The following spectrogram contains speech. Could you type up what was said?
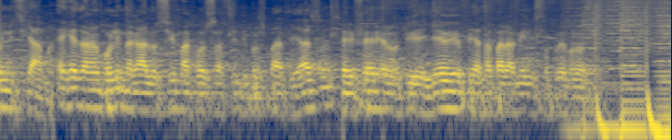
48 νησιά μας. Έχετε έναν πολύ μεγάλο σύμμαχο σε αυτή την προσπάθειά σας, Περιφέρεια Νοτιού Αιγαίου, η οποία θα παραμείνει στο πλευρό σας.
